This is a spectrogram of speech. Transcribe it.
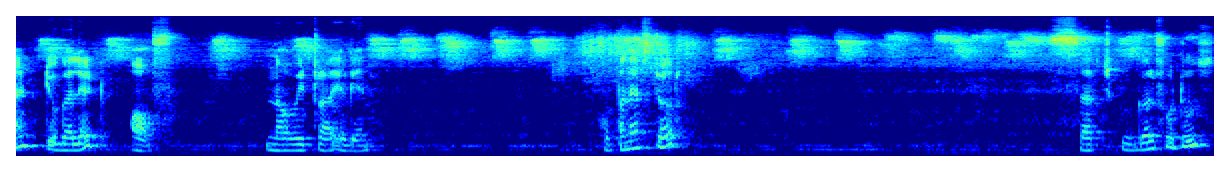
and toggle it off. Now we try again. Open App Store. Search Google Photos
